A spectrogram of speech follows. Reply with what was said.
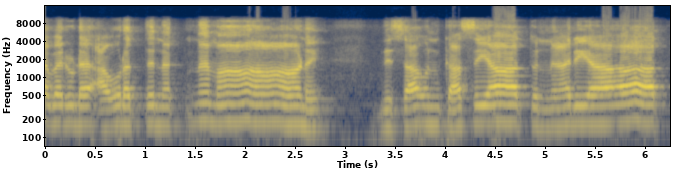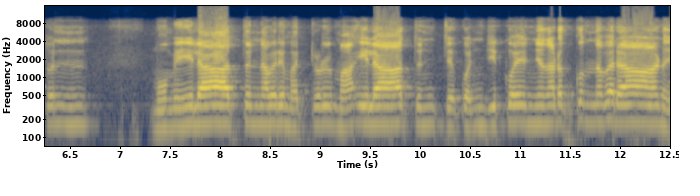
അവരുടെ ഔറത്ത് നഗ്നമാണ്. നിസാഉൻ കാസിയാത്തുൻ ആരിയാത്തുൻ മുമീലാത്തുൻ അവർ മറ്റുള്ള മായിലാത്തുൻ കൊഞ്ചിക്കൊയഞ്ഞ് നടക്കുന്നവരാണ്.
